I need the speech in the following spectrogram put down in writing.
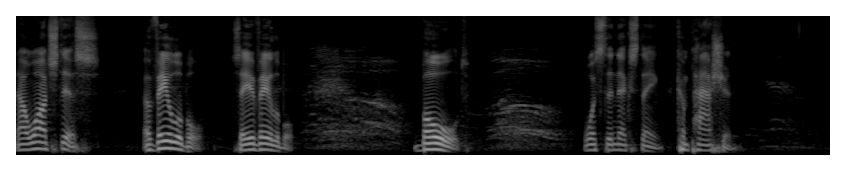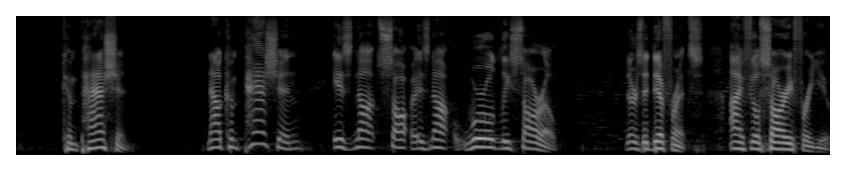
Now, watch this. Available. Say available. Bold. What's the next thing? Compassion. Compassion. Now, compassion is not sor- is not worldly sorrow. There's a difference. I feel sorry for you.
